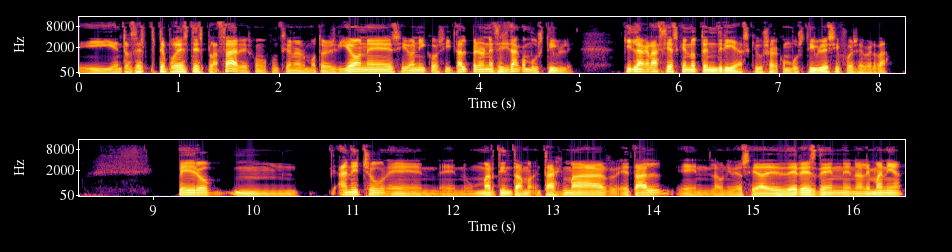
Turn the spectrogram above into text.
y entonces te puedes desplazar, es como funcionan los motores de iones, iónicos y tal, pero necesitan combustible. Aquí la gracia es que no tendrías que usar combustible si fuese verdad. Pero mm, han hecho en, un Martin Tagmar et al. en la Universidad de Dresden, en Alemania,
